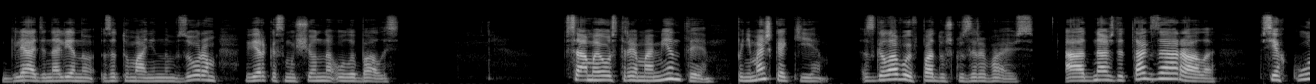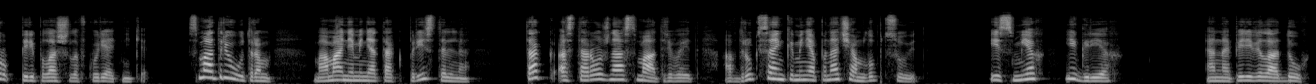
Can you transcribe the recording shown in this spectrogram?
Глядя на Лену затуманенным взором, Верка смущенно улыбалась. «В самые острые моменты, понимаешь, какие?» С головой в подушку зарываюсь. А однажды так заорала, всех кур переполошила в курятнике. Смотрю утром, маманя меня так пристально, так осторожно осматривает, а вдруг Санька меня по ночам лупцует. И смех, и грех. Она перевела дух,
